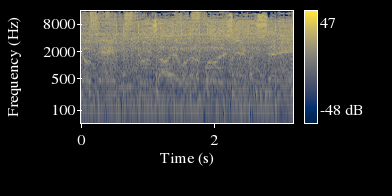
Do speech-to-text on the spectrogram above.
Your game bruise eye, we're gonna put it in. Tribulation is your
